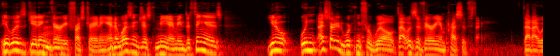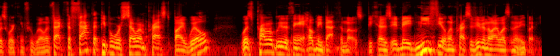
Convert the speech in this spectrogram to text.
It was getting uh, very frustrating, and right. it wasn't just me. I mean, the thing is you know, when I started working for Wil, that was a very impressive thing that I was working for Wil. In fact, the fact that people were so impressed by Wil was probably the thing that held me back the most because it made me feel impressive, even though I wasn't anybody.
